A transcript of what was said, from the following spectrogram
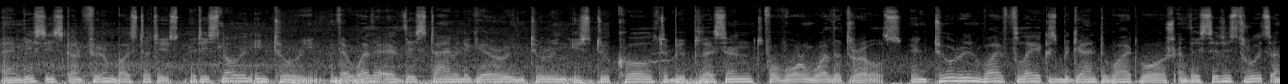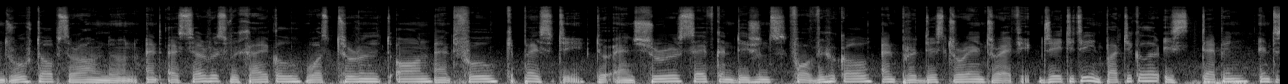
and this is confirmed by studies. It is snowing in Turin. The weather at this time in the year in Turin is too cold to be pleasant for warm weather travels. In Turin, white flakes began to whitewash and the city streets and rooftops around noon, and a service vehicle was turned on at full capacity to ensure safe conditions for vehicle and pedestrian traffic. GTT in particular is stepping into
